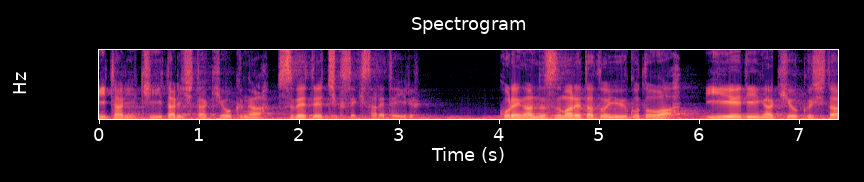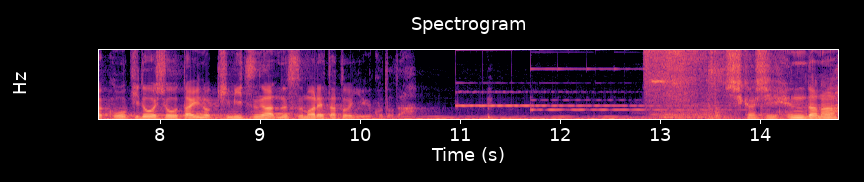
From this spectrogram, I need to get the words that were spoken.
見たり聞いたりした記憶が全て蓄積されている。これが盗まれたということは EAD が記憶した高機動小隊の機密が盗まれたということだ。しかし変だな。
